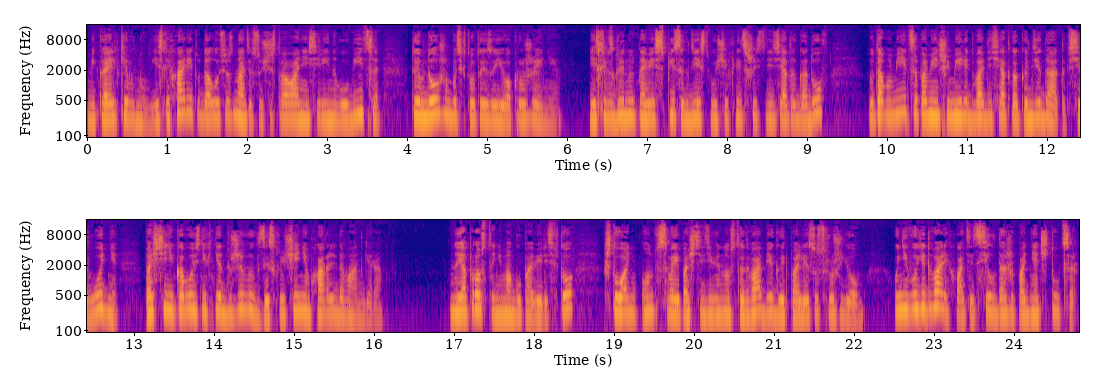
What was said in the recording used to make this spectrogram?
Микаэль кивнул. Если Харриет удалось узнать о существовании серийного убийцы, то им должен быть кто-то из ее окружения. Если взглянуть на весь список действующих лиц 60-х годов, но там имеется по меньшей мере два десятка кандидатов. Сегодня почти никого из них нет в живых, за исключением Харальда Вангера. Но я просто не могу поверить в то, что он в свои почти 92 бегает по лесу с ружьем. У него едва ли хватит сил даже поднять штуцер.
